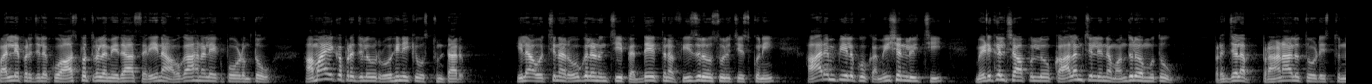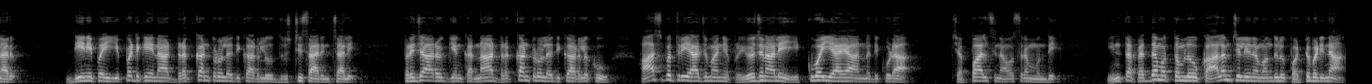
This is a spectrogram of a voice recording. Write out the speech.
పల్లె ప్రజలకు ఆసుపత్రుల మీద సరైన అవగాహన లేకపోవడంతో అమాయక ప్రజలు రోహిణికి వస్తుంటారు. ఇలా వచ్చిన రోగుల నుంచి పెద్ద ఎత్తున ఫీజులు వసూలు చేసుకుని ఆర్ఎంపీలకు కమిషన్లు ఇచ్చి మెడికల్ షాపుల్లో కాలం చెల్లిన మందులు అమ్ముతూ ప్రజల ప్రాణాలు తోడిస్తున్నారు. దీనిపై ఇప్పటికైనా డ్రగ్ కంట్రోల్ అధికారులు దృష్టి సారించాలి. ప్రజారోగ్యం కన్నా డ్రగ్ కంట్రోల్ అధికారులకు ఆసుపత్రి యాజమాన్య ప్రయోజనాలే ఎక్కువయ్యాయా అన్నది కూడా చెప్పాల్సిన అవసరం ఉంది. ఇంత పెద్ద మొత్తంలో కాలం చెల్లిన మందులు పట్టుబడినా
